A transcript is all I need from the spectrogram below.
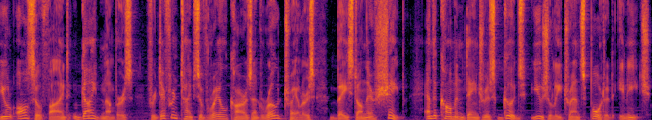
You'll also find guide numbers for different types of rail cars and road trailers based on their shape and the common dangerous goods usually transported in each.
